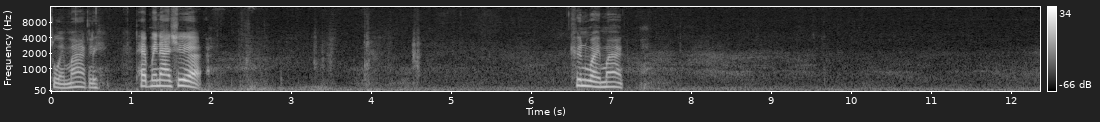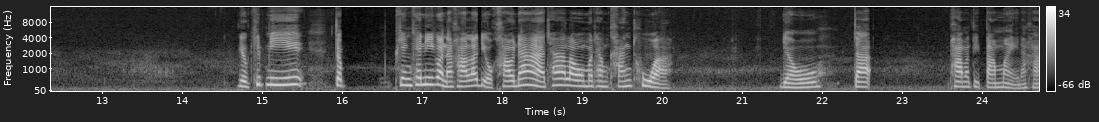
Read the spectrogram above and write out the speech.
สวยมากเลย แทบไม่น่าเชื่อ ขึ้นไวมากเดี๋ยวคลิปนี้จบเพียงแค่นี้ก่อนนะคะ แล้วเดี๋ยวคราวหน้าถ้าเรามาทำค้างถั่ว เดี๋ยวจะ พามาติดตามใหม่นะคะ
